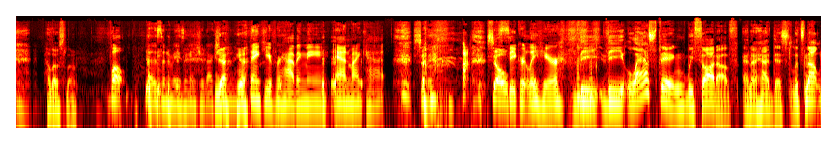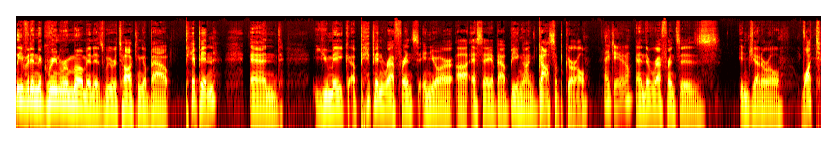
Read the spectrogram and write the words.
Hello, Sloane. Well, that is an amazing introduction. Yeah, yeah. Thank you for having me and my cat So, so secretly here. the the last thing we thought of, and I had this. Let's not leave it in the green room moment, as we were talking about Pippin, and you make a Pippin reference in your uh, essay about being on Gossip Girl, I do. and the reference is in general what?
